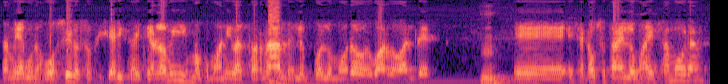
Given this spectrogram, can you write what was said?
También algunos voceros oficialistas dijeron lo mismo, como Aníbal Fernández, Leopoldo Moró, Eduardo Valdés. Mm. Eh, esa causa está en Loma de Zamora.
